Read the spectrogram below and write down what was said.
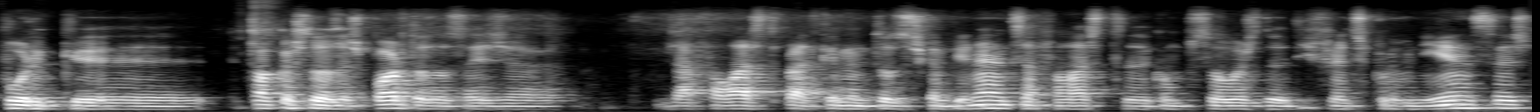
porque tocas todas as portas, ou seja, já falaste praticamente todos os campeonatos, já falaste com pessoas de diferentes proveniências,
